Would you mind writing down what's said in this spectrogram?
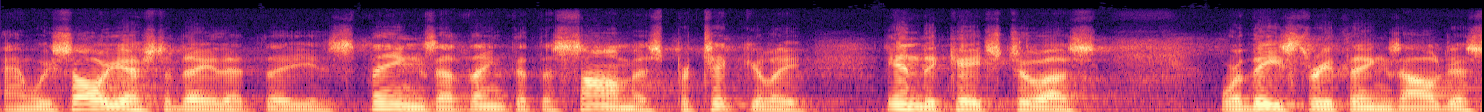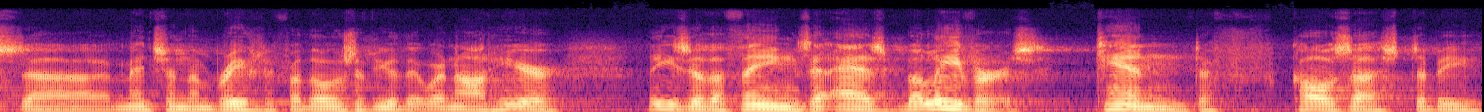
And we saw yesterday that these things I think that the psalmist particularly indicates to us were these three things. I'll just uh, mention them briefly for those of you that were not here. These are the things that, as believers, tend to f- cause us to be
